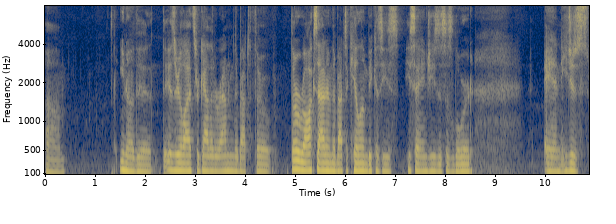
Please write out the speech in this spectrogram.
Um, you know the the Israelites are gathered around him. They're about to throw throw rocks at him. They're about to kill him because he's he's saying Jesus is Lord, and he just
